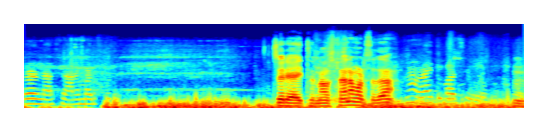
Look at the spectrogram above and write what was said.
ನೋಡೋಣ ಸ್ನಾನ ಮಾಡ್ತೀವಿ ಸರಿ ಆಯಿತು. ನಾವು ಸ್ನಾನ ಮಾಡಿಸೋದಾ? ಹ್ಞೂ ಆಯ್ತು ಮಾಡಿಸಿ ಹ್ಞೂ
